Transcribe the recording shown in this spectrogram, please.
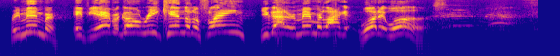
Remember, if you ever going to rekindle a flame, you got to remember like it, what it was.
